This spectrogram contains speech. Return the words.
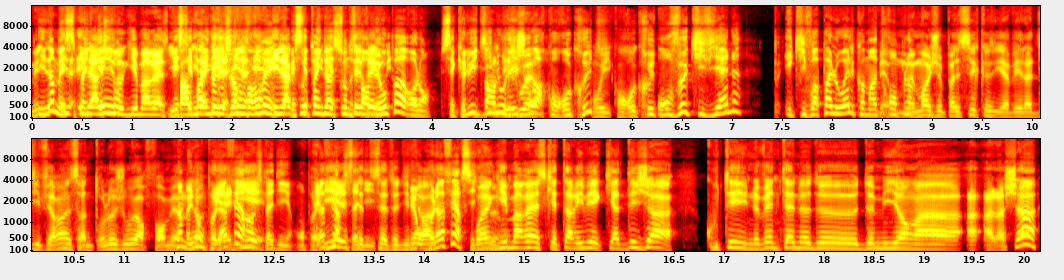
Mais il, non, mais il- il arrive, Guimarães. Il parle pas que des joueurs formés. il a mais c'est pas une question de former 20 ou pas, Roland. C'est que lui Il dit nous les joueurs. qu'on recrute, Oui, qu'on recrute. on veut qu'ils viennent et qu'ils voient pas l'OL comme un Mais, tremplin. mais moi, je pensais qu'il y avait la différence entre le joueur formé à non, mais nous, Lyon on peut la faire, y hein. On peut la faire, cette- cette Mais on différence. peut la faire si tu Moi, un. Guimarães qui est arrivé, qui a déjà coûté une vingtaine de, de millions à, à- à l'achat,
